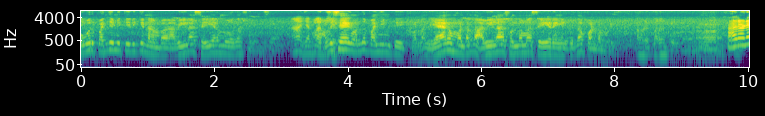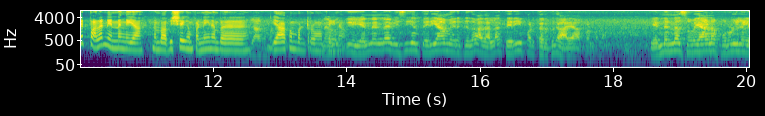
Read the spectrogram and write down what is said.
ஒவ்வொரு பஞ்சமி தேதிக்கும் நம்ம அவங்களா செய்யற போது தான் செய்யணும். சார். ஆ ஜெனரல் அபிஷேகம். வந்து பஞ்சமி தேதிக்கு பண்ணலாம். அந்த ஏகம் பண்ணுறது அவங்களா சொந்தமாக செய்கிறவங்களுக்கு தான் பண்ண முடியும். அவருடைய பலன் என்னங்கய்யா? நம்ம அபிஷேகம் பண்ணி நம்ம யாகம் பண்ணுறோம் அப்படின்னா. என்னென்ன விஷயம் தெரியாமல் இருக்குதோ அதெல்லாம் தெரியப்படுத்துறதுக்கு ஆயா பண்ணலாம் என்னென்ன சுவையான பொருள்கள்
